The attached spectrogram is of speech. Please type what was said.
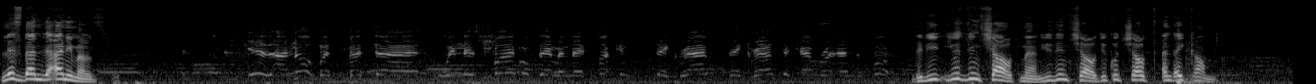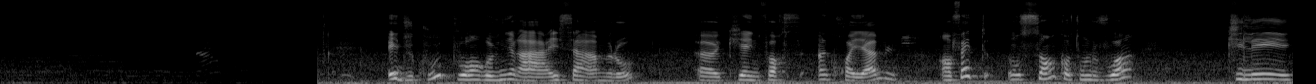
Less than the animals. Yeah, I know, but but uh, when there's five of them and they fucking they grab they grab the camera and the phone. Did you you didn't shout, man. You didn't shout. You could shout and I come. Et du coup, pour en revenir à Issa Amro, euh, qui a une force incroyable, en fait, on sent quand on le voit qu'il est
